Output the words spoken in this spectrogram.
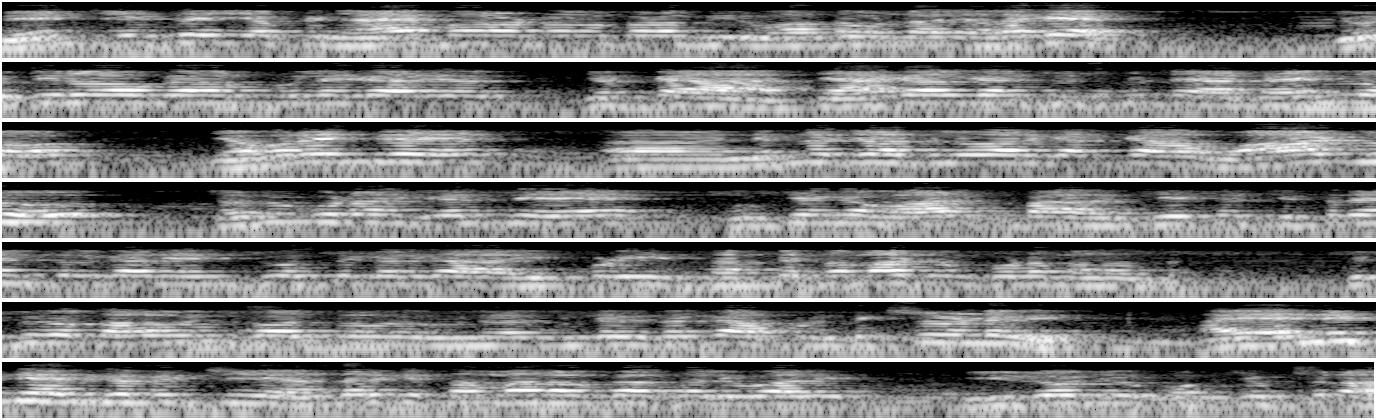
మేము చేసే ఈ యొక్క న్యాయ పోరాటంలో కూడా మీరు మాతో ఉండాలి. అలాగే జ్యోతిరావు గారు పూలే గారి యొక్క త్యాగాలు కానీ చూసుకుంటే ఆ టైంలో ఎవరైతే నిమ్న జాతుల వారు కనుక వాళ్ళు చదువుకోవడానికి వెళ్తే ముఖ్యంగా వాళ్ళకి చేసిన చిత్రహింసలు కానీ ఎన్ని చూస్తే కనుక ఇప్పుడు ఈ సభ్య సమాజం కూడా మనం సిగ్గుతో తల ఉంచుకోవాల్సిన ఉండే- విధంగా అప్పుడు శిక్షలు ఉండేవి. అవన్నింటినీ అధిగమించి అందరికీ సమాన అవకాశాలు ఇవ్వాలి. ఈ రోజు ఒక చెప్తున్నా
